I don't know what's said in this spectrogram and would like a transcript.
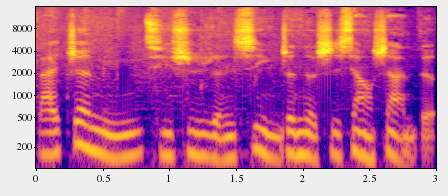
来证明，其实人性真的是向善的。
